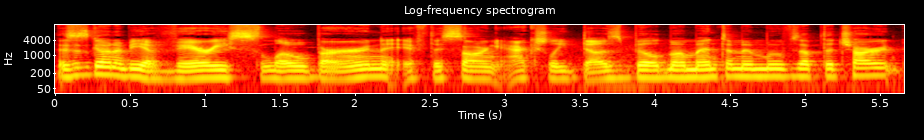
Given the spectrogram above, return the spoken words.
This is going to be a very slow burn if this song actually does build momentum and moves up the chart.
